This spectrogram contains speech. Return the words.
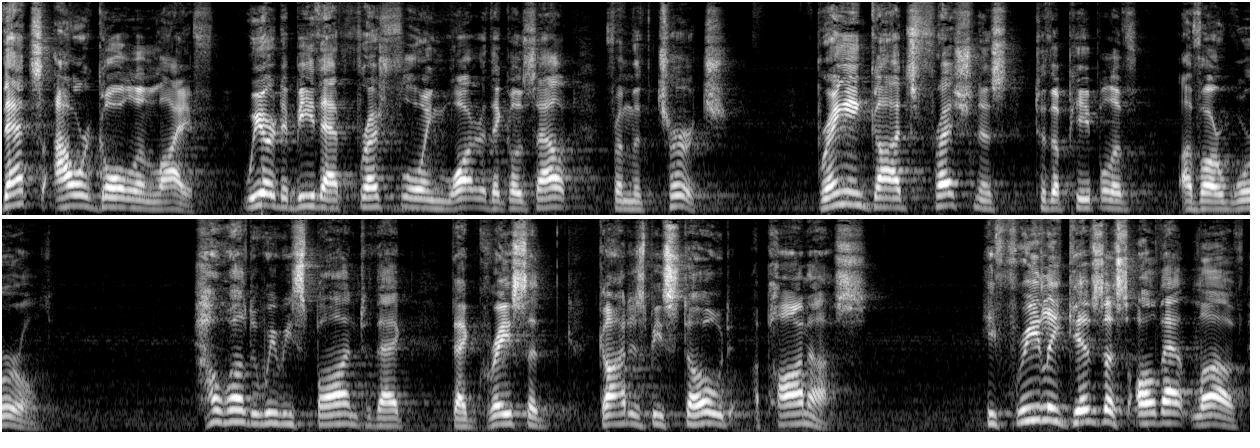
That's our goal in life. We are to be that fresh flowing water that goes out from the church, bringing God's freshness to the people of, of our world. How well do we respond to that, that grace that God has bestowed upon us? He freely gives us all that love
